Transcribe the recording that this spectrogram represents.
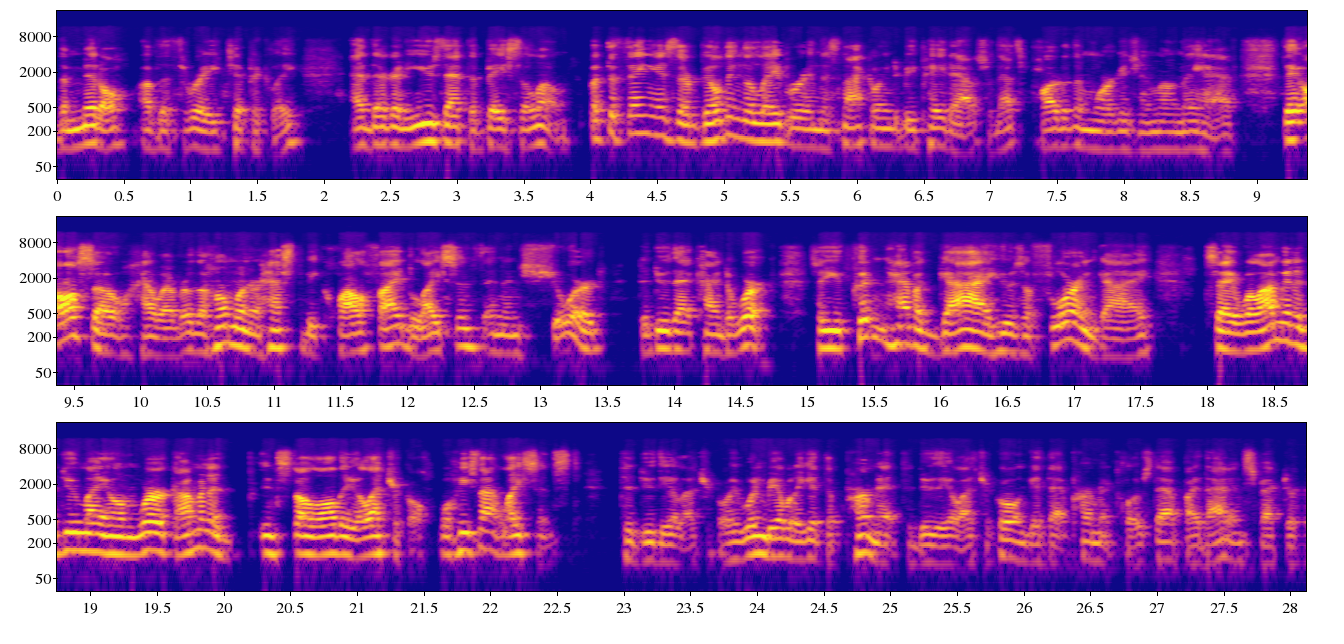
the middle of the three typically, and they're going to use that to base the loan. But the thing is, they're building the labor in that's not going to be paid out. So that's part of the mortgage and loan they have. They also, however, the homeowner has to be qualified, licensed, and insured to do that kind of work. So you couldn't have a guy who's a flooring guy say, Well, I'm going to do my own work. I'm going to install all the electrical. Well, he's not licensed to do the electrical. He wouldn't be able to get the permit to do the electrical and get that permit closed out by that inspector.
